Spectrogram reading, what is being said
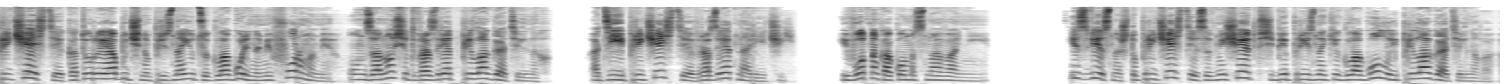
Причастия, которые обычно признаются глагольными формами, он заносит в разряд прилагательных, а деепричастия в разряд наречий. И вот на каком основании. Известно, что причастия совмещают в себе признаки глагола и прилагательного.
